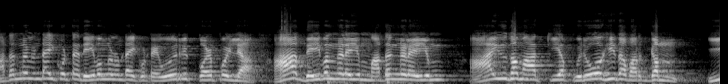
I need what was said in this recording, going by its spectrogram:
മതങ്ങൾ ഉണ്ടായിക്കോട്ടെ ദൈവങ്ങൾ ഉണ്ടായിക്കോട്ടെ ഒരു കുഴപ്പമില്ല. ആ ദൈവങ്ങളെയും മതങ്ങളെയും ആയുധമാക്കിയ പുരോഹിത വർഗം ഈ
